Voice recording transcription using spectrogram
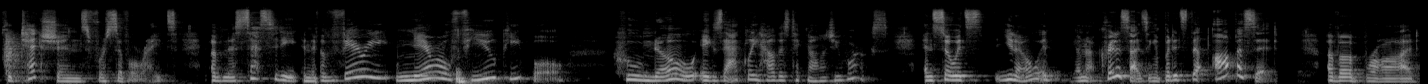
protections for civil rights of necessity and a very narrow few people who know exactly how this technology works. And so it's, you know, it, I'm not criticizing it, but it's the opposite of a broad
